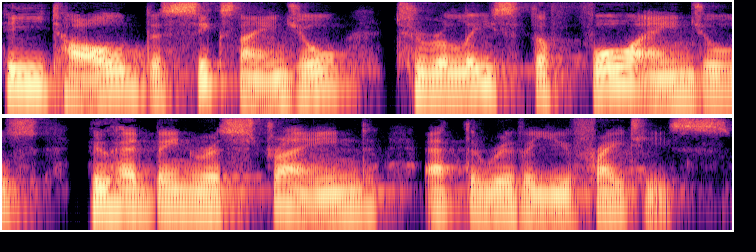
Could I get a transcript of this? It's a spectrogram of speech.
He told the sixth angel to release the four angels who had been restrained at the river Euphrates.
